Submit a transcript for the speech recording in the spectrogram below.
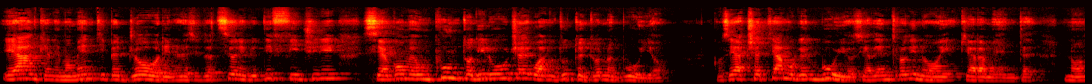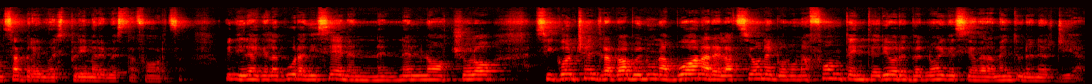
e anche nei momenti peggiori, nelle situazioni più difficili, sia come un punto di luce quando tutto intorno è buio. Così accettiamo che il buio sia dentro di noi, chiaramente non sapremo esprimere questa forza. Quindi direi che la cura di sé nel, nel nocciolo si concentra proprio in una buona relazione con una fonte interiore per noi che sia veramente un'energia.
